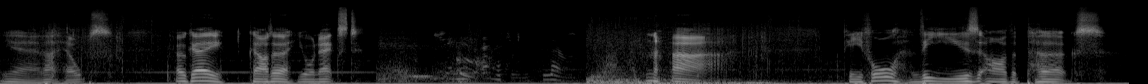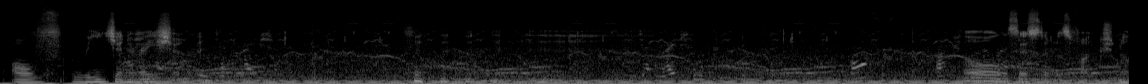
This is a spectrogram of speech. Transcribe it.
Yeah, that helps. Okay, Carter, you're next. Haha. People, these are the perks of regeneration. All the system is functional.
